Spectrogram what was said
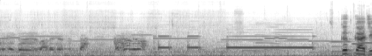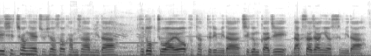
고생들 많으셨습니다. 감사합니다. 끝까지 시청해 주셔서 감사합니다. 구독, 좋아요 부탁드립니다. 지금까지 낙사장이었습니다.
